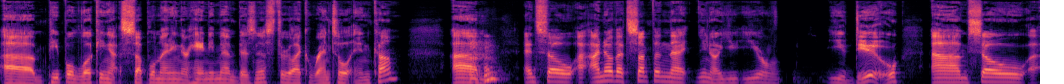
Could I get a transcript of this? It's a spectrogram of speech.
um, people looking at supplementing their handyman business through like rental income. Um, Mhm. And so I I know that's something that you know you you're you do. Um, so uh,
